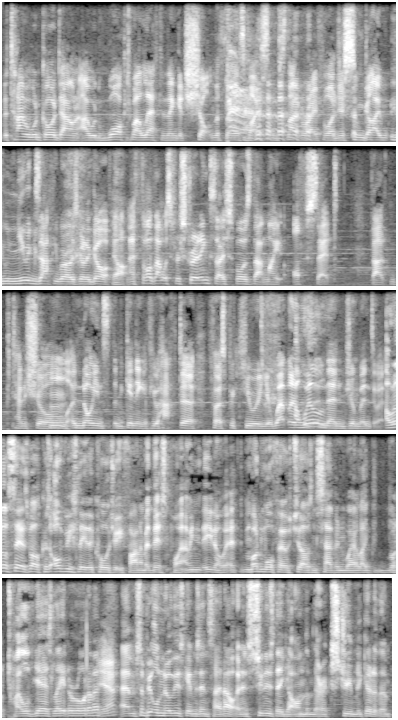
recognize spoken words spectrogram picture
the timer would go down, I would walk to my left and then get shot in the face by some sniper rifle or just some guy who knew exactly where I was going to go. Yeah. And I thought that was frustrating, so I suppose that might offset that potential Hmm. annoyance at the beginning if you have to first procure your weapons will- and then jump into it. I will say as well, because obviously the Call of Duty fandom at this point, I mean, you know, Modern Warfare was 2007, where like, what, 12 years later or whatever? Yeah. Um, some people know these games inside out, and as soon as they get on them, they're extremely good at them.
